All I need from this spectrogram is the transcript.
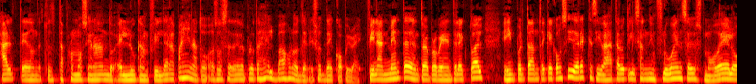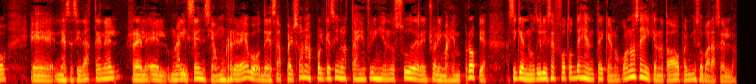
arte donde tú estás promocionando el look and feel de la página, todo eso se debe proteger bajo los derechos de copyright. Finalmente, dentro de propiedad intelectual, es importante que consideres que si vas a estar utilizando influencers, modelos, eh, necesitas tener una licencia, un relevo de esas personas, porque si no estás infringiendo su derecho a la imagen propia. Así que no utilices fotos de gente que no conoces y que no te ha dado permiso para hacerlo.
